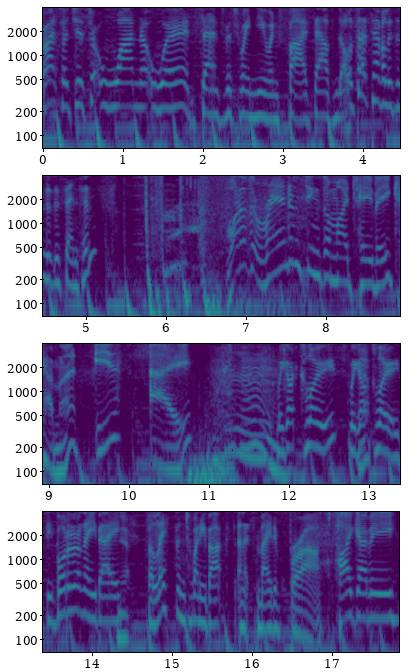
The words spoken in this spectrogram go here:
All right, so just one word stands between you and five thousand dollars. Let's have a listen to the sentence. One of the random things on my TV cabinet is a. Hmm. We got clues. We got Yep. clues. He bought it on eBay Yep. for less than twenty bucks, and it's made of brass. Hi, Gabby.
